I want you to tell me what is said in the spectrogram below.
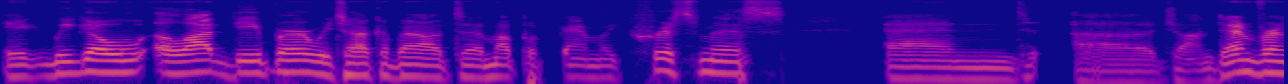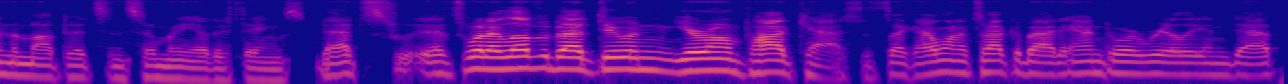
It, we go a lot deeper. We talk about uh, Muppet Family Christmas and uh, John Denver and the Muppets and so many other things. That's that's what I love about doing your own podcast. It's like I want to talk about Andor really in depth,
